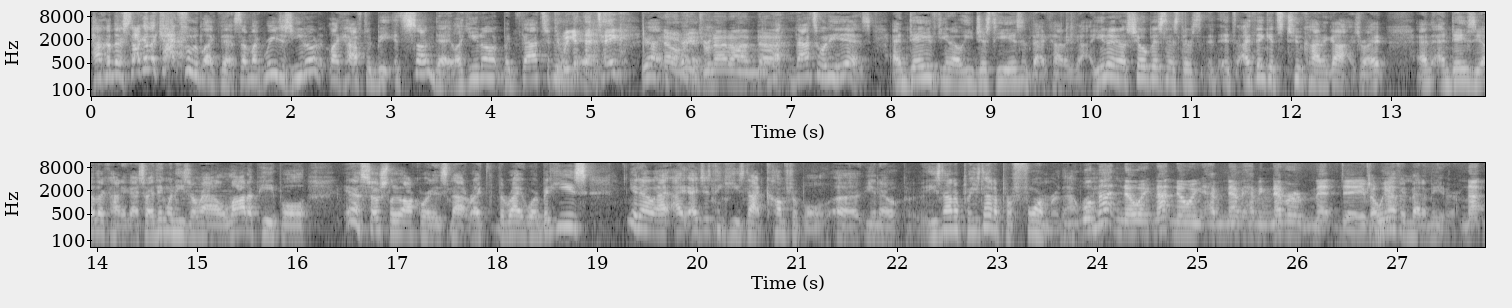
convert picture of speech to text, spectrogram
"How come they're stocking the cat food like this?" I'm like, Regis, you don't like have to be. It's Sunday, like you don't. But that's who Did we he get that is. take? Yeah. No, Reach, we're not on. Uh, That- that's what he is. And Dave, you know, he just he isn't that kind of guy. You know, show business. There's, it- it's I think it's two kind of guys, right? And and Dave's the other kind of guy. So I think when he's around a lot of people, you know, socially awkward is not right the right word, but he's. You know, I, I- I just think he's not comfortable. Uh, you know, he's not a he's not a performer that well, way. Well, not knowing, not knowing, have never, having never met Dave. No, we not, haven't met him either. Not,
